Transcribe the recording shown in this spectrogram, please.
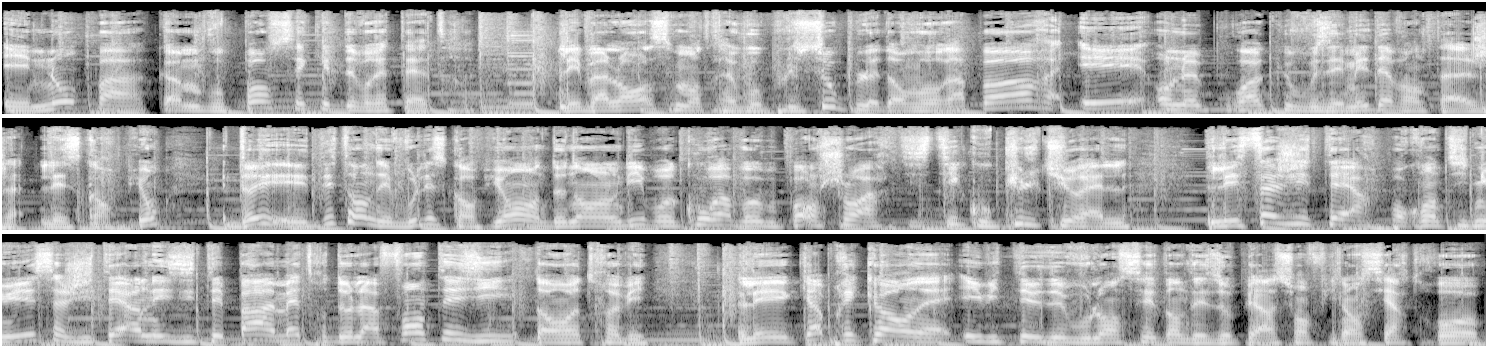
et non pas comme vous pensez qu'ils devraient être. Les balances, montrez-vous plus souple dans vos rapports et on ne pourra que vous aimer davantage. Les scorpions, dé- détendez-vous les scorpions en donnant libre cours à vos penchants artistiques ou culturels. Les sagittaires, pour continuer, sagittaires, n'hésitez pas à mettre de la fantaisie dans votre vie. Les capricornes, évitez de vous lancer dans des opérations financières trop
